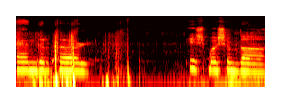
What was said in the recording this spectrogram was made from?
Ender Pearl iş başında.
